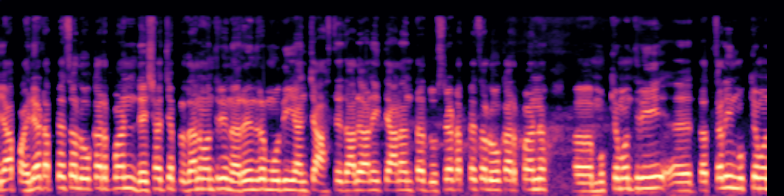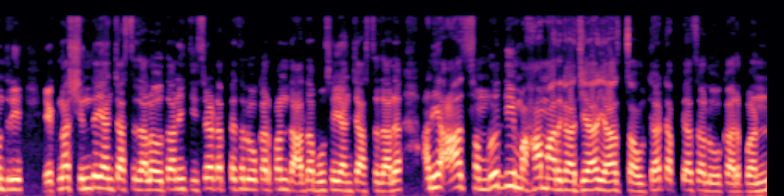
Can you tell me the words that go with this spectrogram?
या पहिल्या टप्प्याचं लोकार्पण देशाचे प्रधानमंत्री नरेंद्र मोदी यांच्या हस्ते झालं आणि त्यानंतर दुसऱ्या टप्प्याचं लोकार्पण मुख्यमंत्री तत्कालीन मुख्यमंत्री एकनाथ शिंदे यांच्या हस्ते झालं होतं आणि तिसऱ्या टप्प्याचं लोकार्पण दादा भुसे यांच्या हस्ते झालं. आणि आज समृद्धी महामार्गाच्या या चौथ्या टप्प्याचं लोकार्पण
